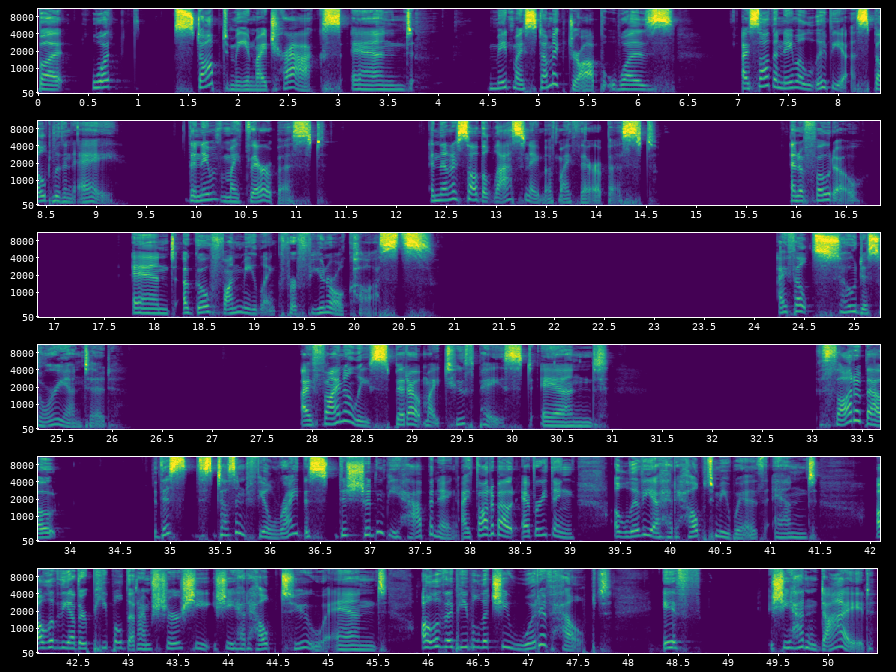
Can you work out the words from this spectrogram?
But what stopped me in my tracks and made my stomach drop was I saw the name Olivia spelled with an A, the name of my therapist. And then I saw the last name of my therapist and a photo and a GoFundMe link for funeral costs. I felt so disoriented. I finally spit out my toothpaste and thought about this this doesn't feel right. This this shouldn't be happening. I thought about everything Olivia had helped me with and all of the other people that I'm sure she she had helped too and all of the people that she would have helped if she hadn't died.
